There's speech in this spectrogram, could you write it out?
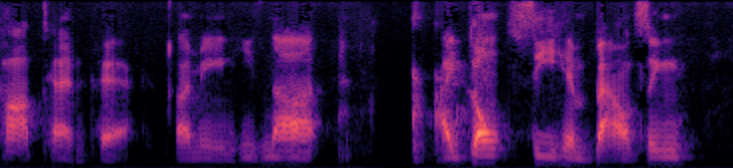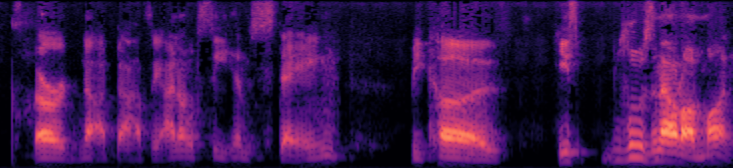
top 10 pick. I mean, he's not, I don't see him bouncing or not bouncing. I don't see him staying because he's losing out on money.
